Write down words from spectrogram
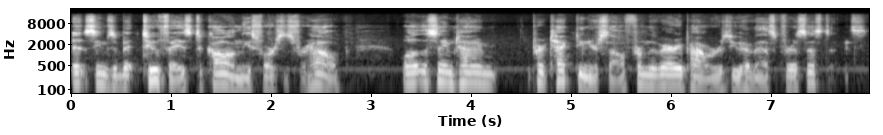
it seems a bit two faced to call on these forces for help, while at the same time protecting yourself from the very powers you have asked for assistance.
